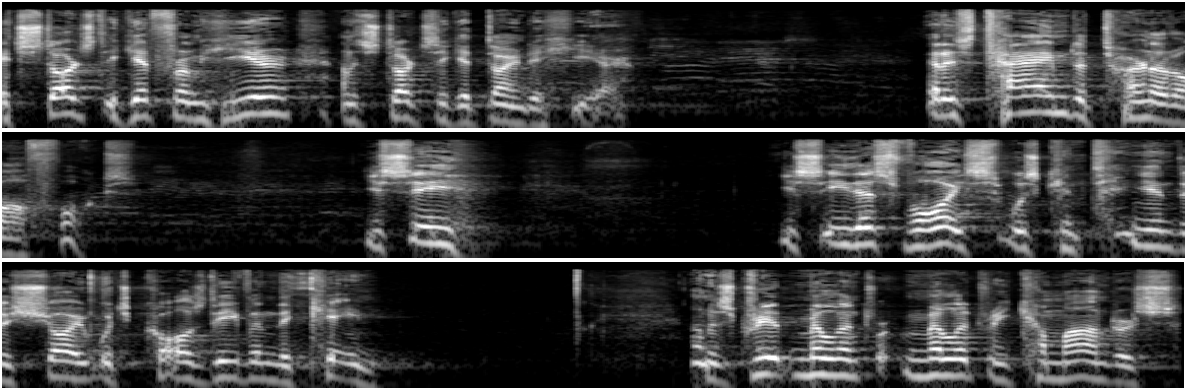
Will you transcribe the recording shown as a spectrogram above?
it starts to get from here and it starts to get down to here. It is time to turn it off, folks. You see, you see, this voice was continuing to shout, which caused even the king and his great military commanders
